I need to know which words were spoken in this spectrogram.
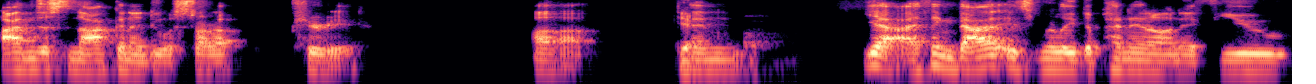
I'm just not going to do a startup. Period. Uh, yeah. And yeah, I think that is really dependent on if you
